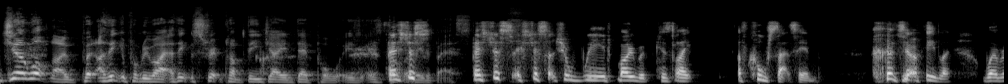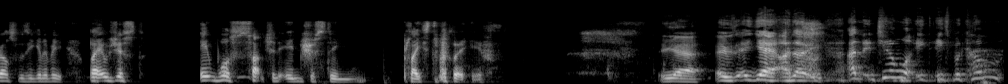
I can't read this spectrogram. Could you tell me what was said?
Do you know what though? But I think you're probably right. I think the strip club DJ in Deadpool is, is definitely just, the best. it's just, it's just such a weird moment because, like, of course that's him. Do you know what I mean? Like, where else was he going to be? But it was just, it was such an interesting place to him. Yeah, it was, yeah, I know. And do you know what? It, it's become.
